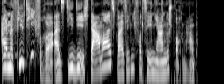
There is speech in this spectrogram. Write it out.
eine viel tiefere als die, die ich damals, weiß ich nicht, vor zehn Jahren gesprochen habe.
